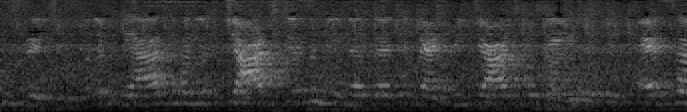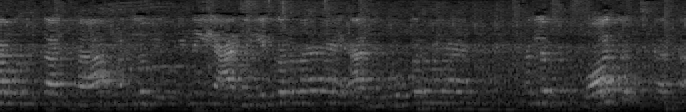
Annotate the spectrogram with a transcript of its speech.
खुश रहती मतलब से मतलब चार्ज जैसे मिल जाता है कि बैटरी चार्ज हो गई ऐसा उसका था मतलब कि नहीं आज ये करवा रहा है आज वो करवा रहा है। मतलब बहुत अच्छा था।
